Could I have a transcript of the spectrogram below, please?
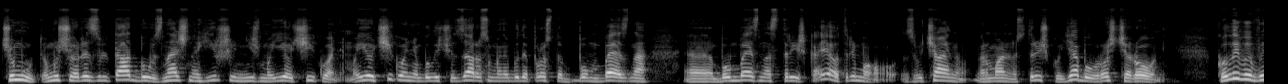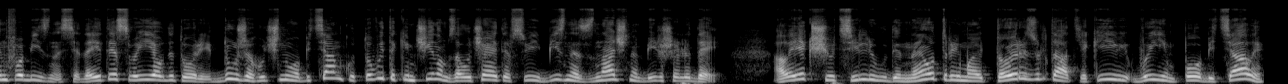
Чому? Тому що результат був значно гірший, ніж мої очікування. Мої очікування були, що зараз у мене буде просто бомбезна е, бомбезна стрижка. Я отримав звичайну нормальну стрижку, я був розчарований. Коли ви в інфобізнесі даєте своїй аудиторії дуже гучну обіцянку, то ви таким чином залучаєте в свій бізнес значно більше людей. Але якщо ці люди не отримають той результат, який ви їм пообіцяли,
